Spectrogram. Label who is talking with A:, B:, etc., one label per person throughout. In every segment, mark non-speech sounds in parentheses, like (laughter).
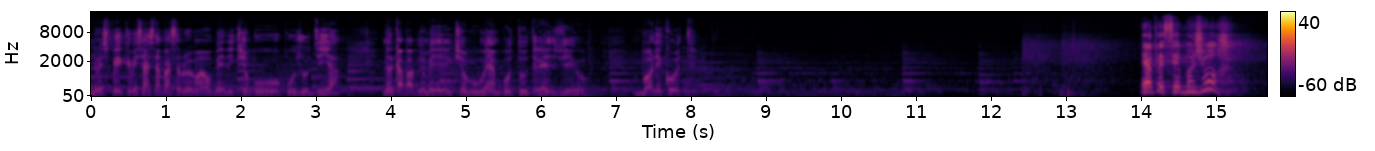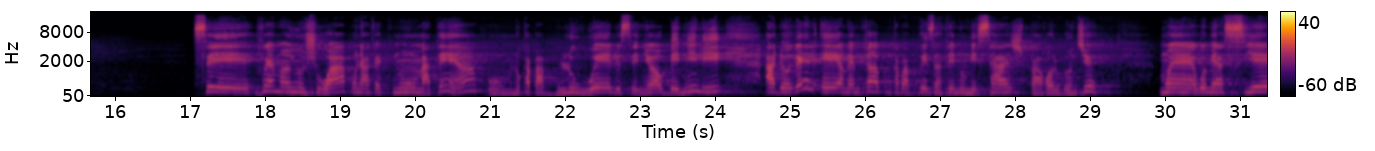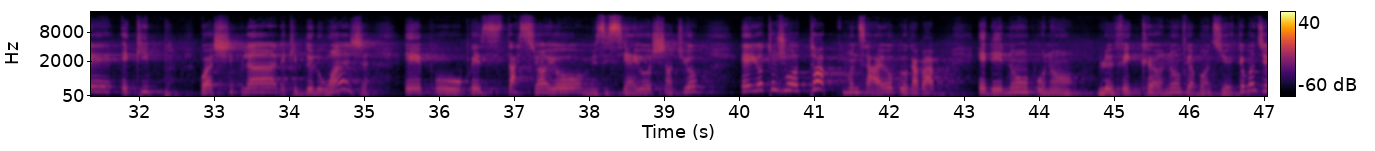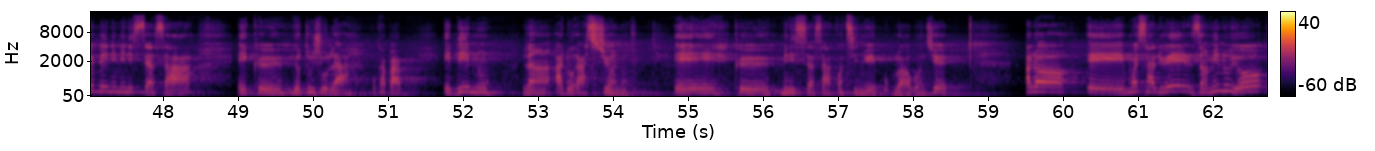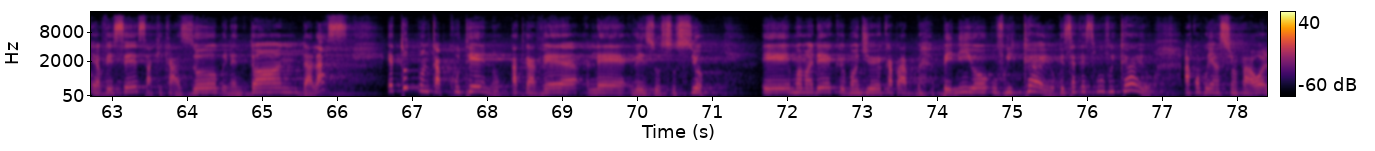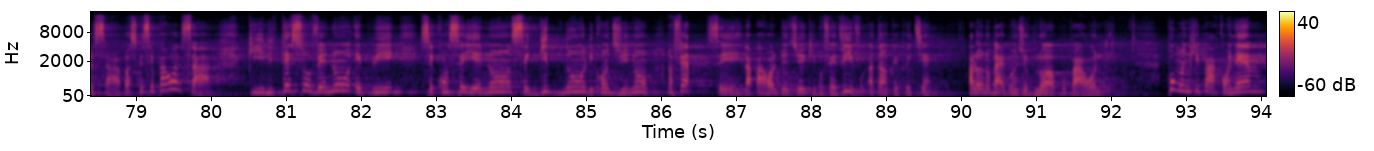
A: Nous espérons que le message n'est pas simplement une bénédiction pour vous, pour aujourd'hui, mais capable de bénédiction pour vous-même, pour toute la vie. Bonne écoute.
B: RPC, bonjour. C'est vraiment une joie pour nous avec nous matin, hein, pour nous capables de louer le Seigneur, bénir, adorer et en même temps pour nous capables de présenter nos messages, parole, bon Dieu. Moi, remercier l'équipe l'équipe de louange et pour prestation yo, musiciens yo, chanteurs et yo toujours top pour capable aider nous pour nous lever cœur nous vers bon Dieu. Que bon Dieu bénisse ministère ça et que yo toujours là pour capable aider nous dans l'adoration et que ministère ça continue pour gloire bon Dieu. Alors, et moi saluer Zami nous RVC, Sakikazo, Brenenton, Dallas et tout le monde qui a écouté nous à travers les réseaux sociaux. Et moi demandé que bon Dieu capable bénir, ouvrir cœur, que cet esprit ouvre cœur à compréhension parole ça parce que c'est parole ça qui t'a sauvé nous et puis c'est conseiller nous, c'est guide nous, les conduit nous. En fait, c'est la parole de Dieu qui nous fait vivre en tant que chrétiens. Alors nous baillons Dieu gloire pour parole. Pour les gens qui ne connaissent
